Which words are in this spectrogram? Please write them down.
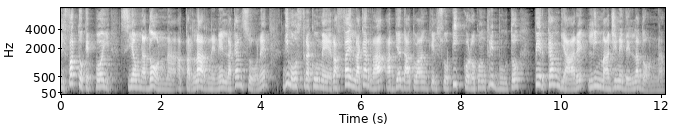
Il fatto che poi sia una donna a parlarne nella canzone dimostra come Raffaella Carrà abbia dato anche il suo piccolo contributo per cambiare l'immagine della donna.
